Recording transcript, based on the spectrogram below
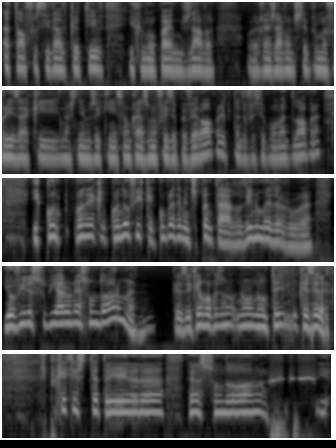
a tal felicidade que eu tive e que o meu pai nos dava arranjávamos sempre uma frisa aqui, nós tínhamos aqui em São Carlos uma frisa para ver ópera, e portanto eu fui sempre um amante de ópera, e quando, quando, é que, quando eu fiquei completamente espantado de ir no meio da rua e ouvir assobiar o Nessun Dorme, quer dizer, que é uma coisa, não, não, não tem, quer dizer, mas porquê é que este teteiro era Nessun Dorme, e,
